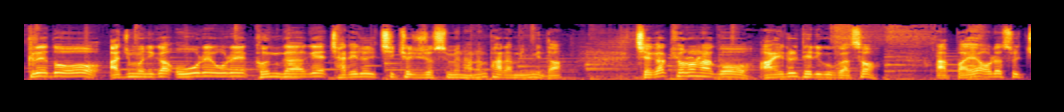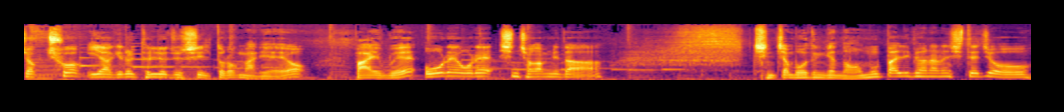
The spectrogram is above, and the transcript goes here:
그래도 아주머니가 오래오래 건강하게 자리를 지켜주셨으면 하는 바람입니다. 제가 결혼하고 아이를 데리고 가서 아빠의 어렸을 적 추억 이야기를 들려줄 수 있도록 말이에요. 바이브에 오래오래 신청합니다. 진짜 모든 게 너무 빨리 변하는 시대죠.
